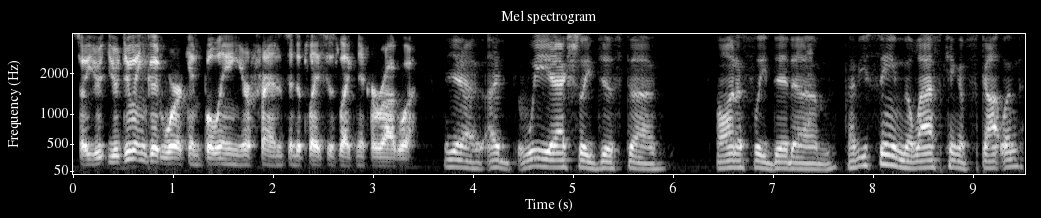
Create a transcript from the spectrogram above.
So you're, you're doing good work in bullying your friends into places like Nicaragua. Yeah, I, we actually just uh, honestly did. Um, have you seen The Last King of Scotland?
